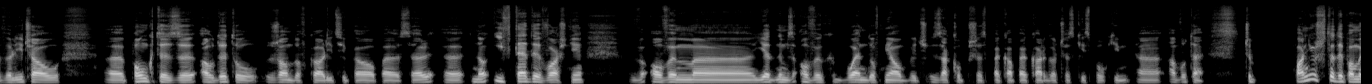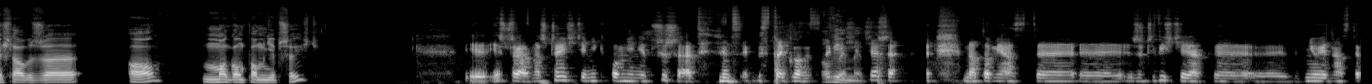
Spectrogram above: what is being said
wyliczał e, punkty z audytu rządów koalicji PO-PSL. No i wtedy właśnie w owym, jednym z owych błędów miał być zakup przez PKP Cargo czeskiej spółki AWT. Czy pan już wtedy pomyślał, że o, mogą po mnie przyjść? Jeszcze raz, na szczęście nikt po mnie nie przyszedł, więc jakby z tego, z tego się cieszę. Natomiast e, e, rzeczywiście, jak e, w dniu 11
